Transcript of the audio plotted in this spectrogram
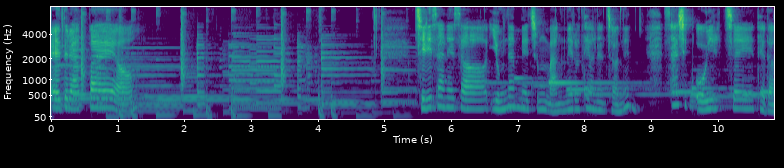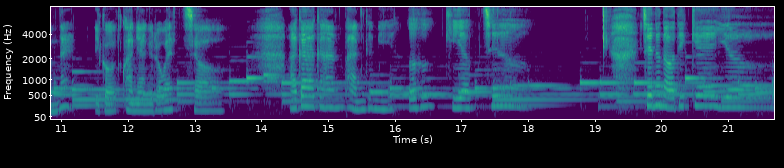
애들 아빠예요. 지리산에서 6남매 중 막내로 태어난 저는 45일째 되던 날 이곳 광양으로 왔죠. 아가아가한 반금이 으흐 귀엽죠. 쟤는 어디게요?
